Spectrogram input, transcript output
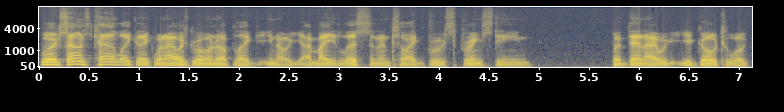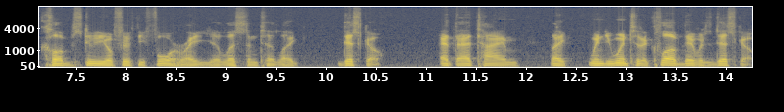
Well, it sounds kind of like like when I was growing up, like you know, I might listen into like Bruce Springsteen, but then I would you go to a club Studio 54, right? You listen to like disco. At that time, like when you went to the club, there was disco,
